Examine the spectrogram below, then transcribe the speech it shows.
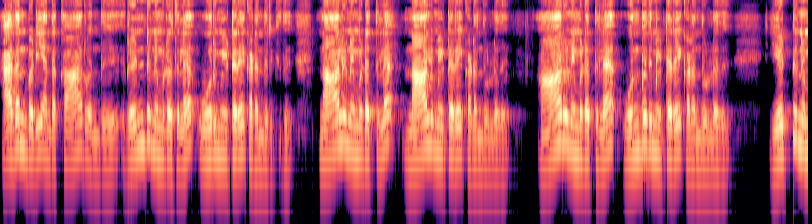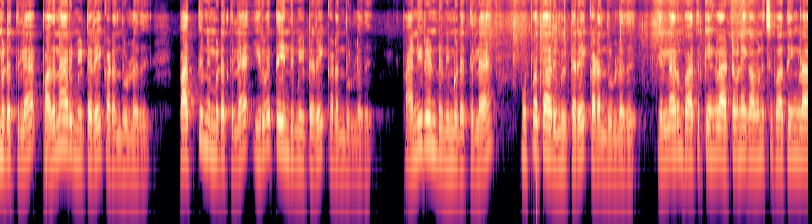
அதன்படி அந்த கார் வந்து ரெண்டு நிமிடத்தில் ஒரு மீட்டரே கடந்திருக்குது. நாலு நிமிடத்தில் நாலு மீட்டரே கடந்துள்ளது. ஆறு நிமிடத்தில் ஒன்பது மீட்டரே கடந்துள்ளது. எட்டு நிமிடத்தில் பதினாறு மீட்டரே கடந்துள்ளது. பத்து நிமிடத்தில் இருபத்தைந்து மீட்டரை கடந்துள்ளது. பனிரெண்டு நிமிடத்தில் முப்பத்தாறு மீட்டரை கடந்துள்ளது. எல்லாரும் பார்த்துருக்கீங்களா? அட்டவணை கவனித்து பார்த்தீங்களா?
